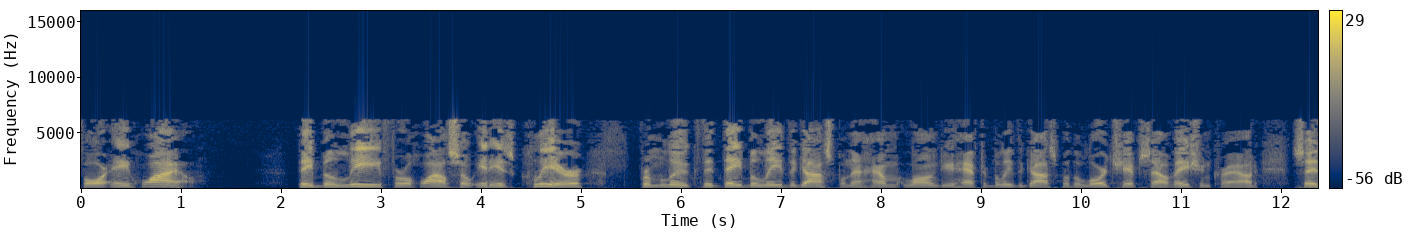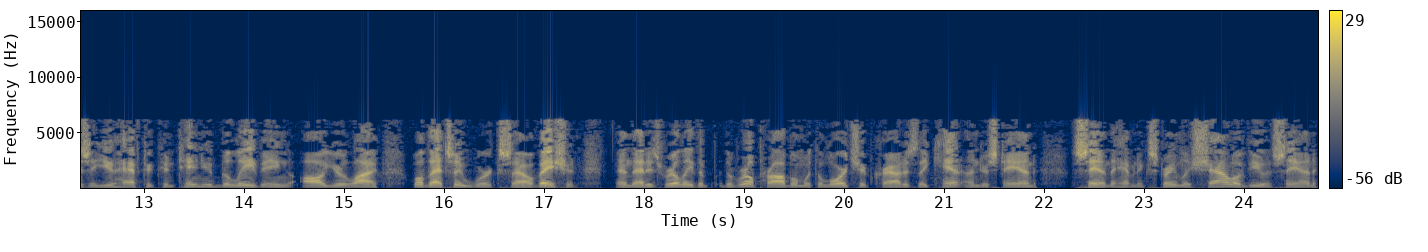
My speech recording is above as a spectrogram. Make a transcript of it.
for a while. They believe for a while. So it is clear from Luke that they believe the gospel. Now, how long do you have to believe the gospel? The Lordship Salvation crowd says that you have to continue believing all your life. Well, that's a work salvation. And that is really the, the real problem with the Lordship crowd is they can't understand sin. They have an extremely shallow view of sin.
